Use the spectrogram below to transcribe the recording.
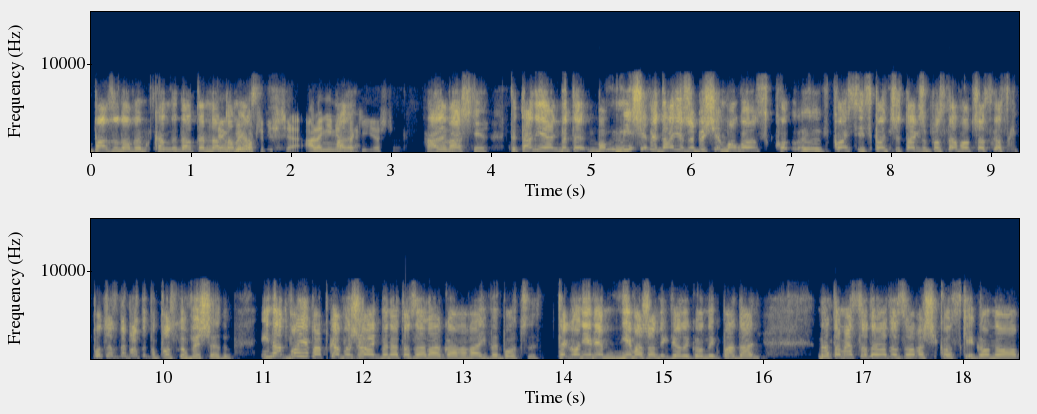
bardzo dobrym kandydatem, Był, był natomiast, oczywiście, ale nie miał ale- takiej jeszcze. ale Mhm. właśnie, pytanie jakby te, bo mi się wydaje, że by się mogło sko- w końcu skończyć tak, że po prostu Rafał Trzaskowski podczas debaty po prostu wyszedł. I na dwoje babka włożyła, jakby na to zareagowali wyborcy. Tego nie wiem, nie ma żadnych wiarygodnych badań. Natomiast co do Radosława Sikorskiego, no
